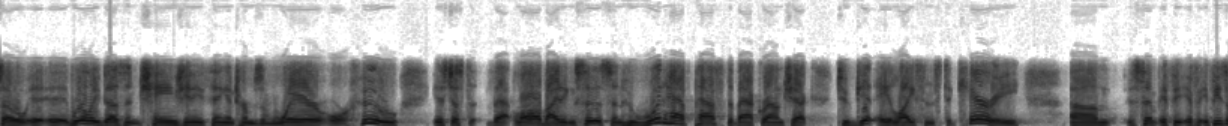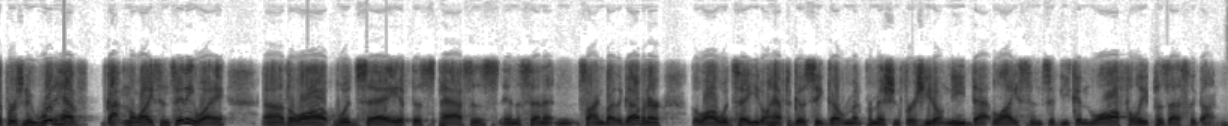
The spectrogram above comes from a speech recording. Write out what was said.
so it, it, really doesn't change anything in terms of where or who. It's just that law abiding citizen who would have passed the background check to get a license to carry um, if, if, if he's a person who would have gotten the license anyway, uh, the law would say, if this passes in the Senate and signed by the governor, the law would say you don't have to go seek government permission first. You don't need that license if you can lawfully possess a gun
